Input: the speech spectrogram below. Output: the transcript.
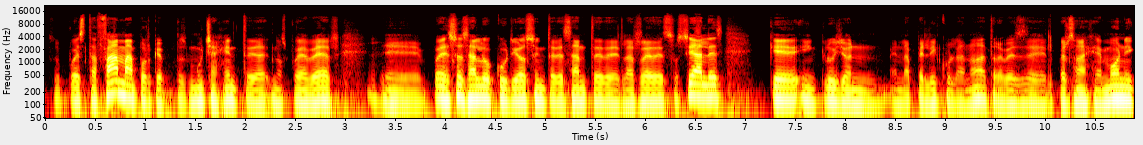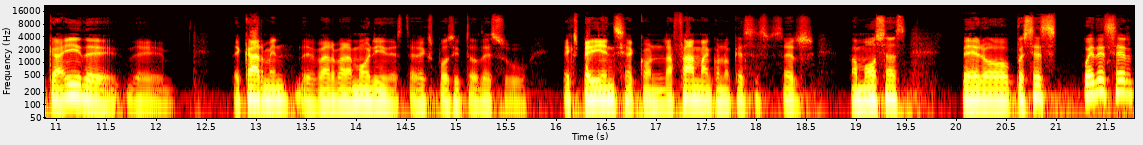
supuesta fama, porque pues mucha gente nos puede ver. Eh, pues eso es algo curioso, interesante de las redes sociales que incluyo en, en la película, ¿no? A través del personaje de Mónica y de, de, de Carmen, de Bárbara Mori, de este expósito, de su experiencia con la fama, con lo que es ser famosas. Pero pues es puede ser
